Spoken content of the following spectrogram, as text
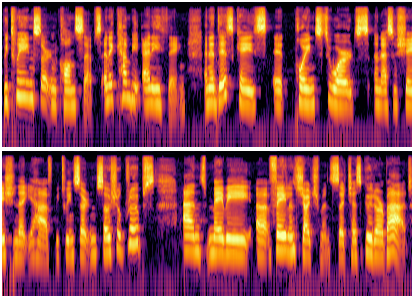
between certain concepts, and it can be anything. And in this case, it points towards an association that you have between certain social groups and maybe uh, valence judgments, such as good or bad.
